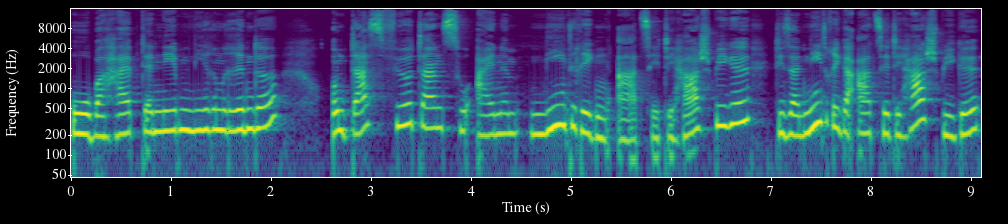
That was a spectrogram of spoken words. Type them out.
oberhalb der Nebennierenrinde. Und das führt dann zu einem niedrigen ACTH-Spiegel. Dieser niedrige ACTH-Spiegel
